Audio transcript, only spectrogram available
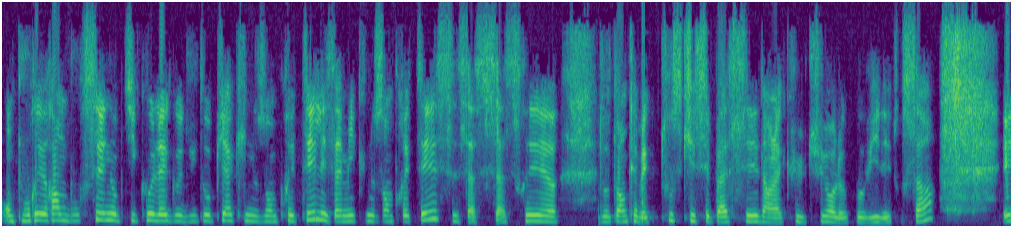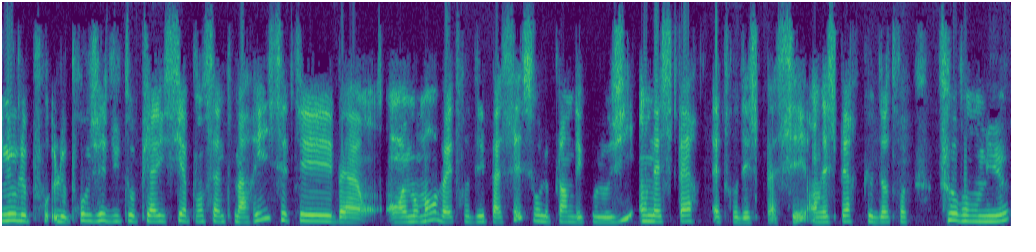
on pourrait rembourser nos petits collègues d'Utopia qui nous ont prêté, les amis qui nous ont prêté. Ça, ça serait euh, d'autant qu'avec tout ce qui s'est passé dans la culture, le Covid et tout ça, et nous, le, le projet d'Utopia ici à Pont-Sainte-Marie, c'était, ben, en un moment, on va être dépassé sur le plan de l'écologie. On espère être dépassé. On espère que d'autres feront mieux.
